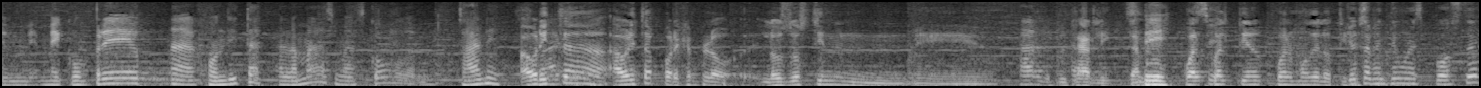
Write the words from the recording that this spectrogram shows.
y me, me compré una Hondita a la más, más cómoda, sale. Ahorita, ahorita, por ejemplo, los dos tienen eh, Harley. Harley. También. Sí. ¿Cuál, Sí. cuál, tiene- cuál modelo Yo tienes? también tengo un Sposter,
